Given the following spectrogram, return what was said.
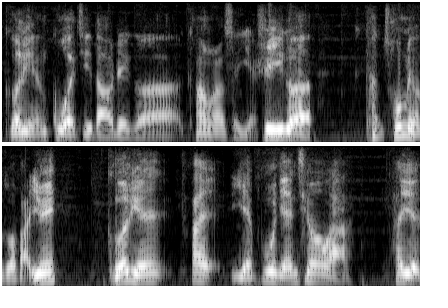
格林过继到这个 Converse 也是一个很聪明的做法，因为格林他也不年轻了，他也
